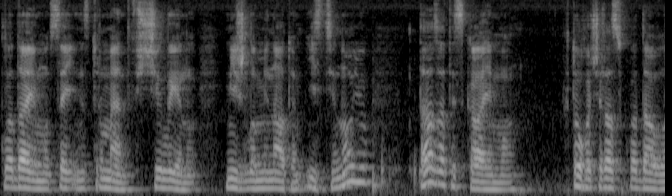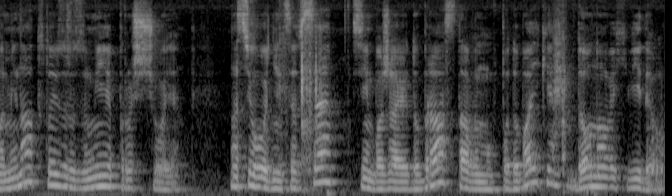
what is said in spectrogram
Вкладаємо цей інструмент в щілину між ламінатом і стіною та затискаємо. Хто хоч раз вкладав ламінат, той зрозуміє, про що я. На сьогодні це все. Всім бажаю добра, ставимо вподобайки. До нових відео.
